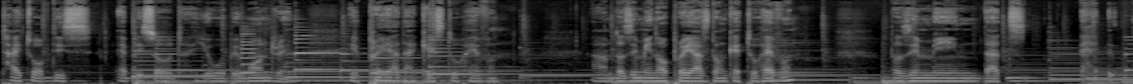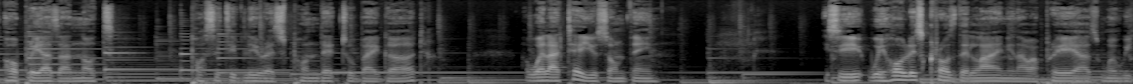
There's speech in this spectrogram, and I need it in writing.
title of this episode, you will be wondering a prayer that gets to heaven. Um, does it mean all prayers don't get to heaven? Does it mean that all prayers are not positively responded to by God? Well, I tell you something. You see, we always cross the line in our prayers when we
